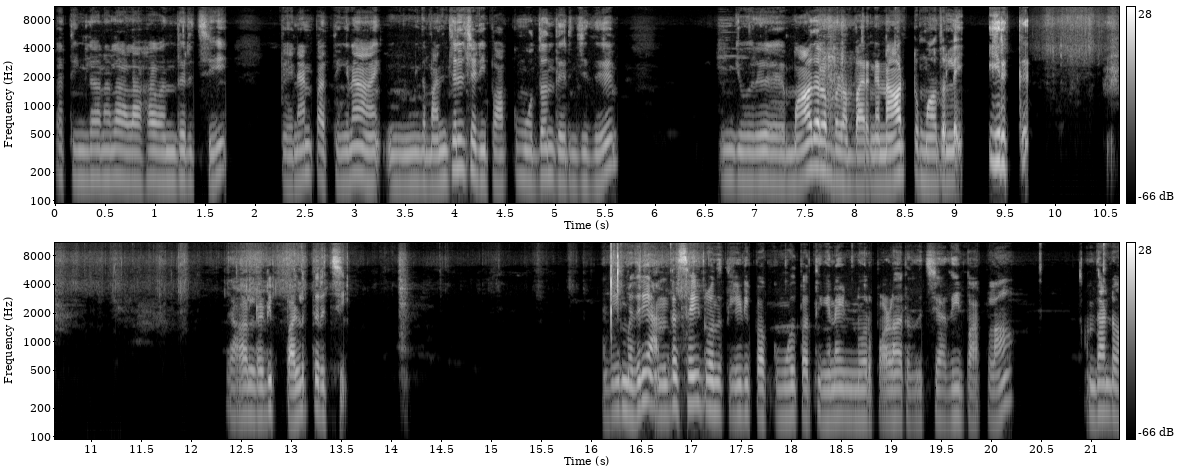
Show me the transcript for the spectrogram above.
பார்த்தீங்களா நல்லா அழகாக வந்துருச்சு. இப்போ என்னென்னு பார்த்தீங்கன்னா இந்த மஞ்சள் செடி பார்க்கும்போது தான் தெரிஞ்சுது. இங்கே ஒரு மாதுளம்பழம் பாருங்கள் நாட்டு மாதுளை இருக்குது ஆல்ரெடி பழுத்துருச்சு. அதே மாதிரி அந்த சைடு வந்து தேடி பார்க்கும்போது பார்த்தீங்கன்னா இன்னொரு பழம் இருந்துச்சு. அதையும் பார்க்கலாம். அந்தாண்டா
